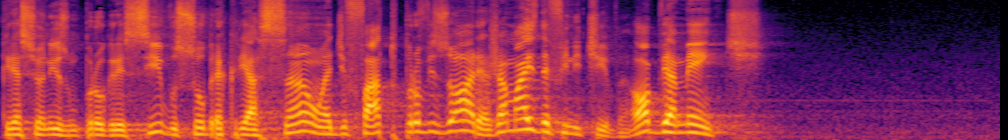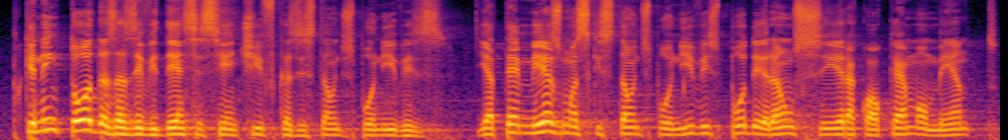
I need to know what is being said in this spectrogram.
Criacionismo progressivo sobre a criação é de fato provisória, jamais definitiva. Obviamente, porque nem todas as evidências científicas estão disponíveis, e até mesmo as que estão disponíveis poderão ser a qualquer momento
